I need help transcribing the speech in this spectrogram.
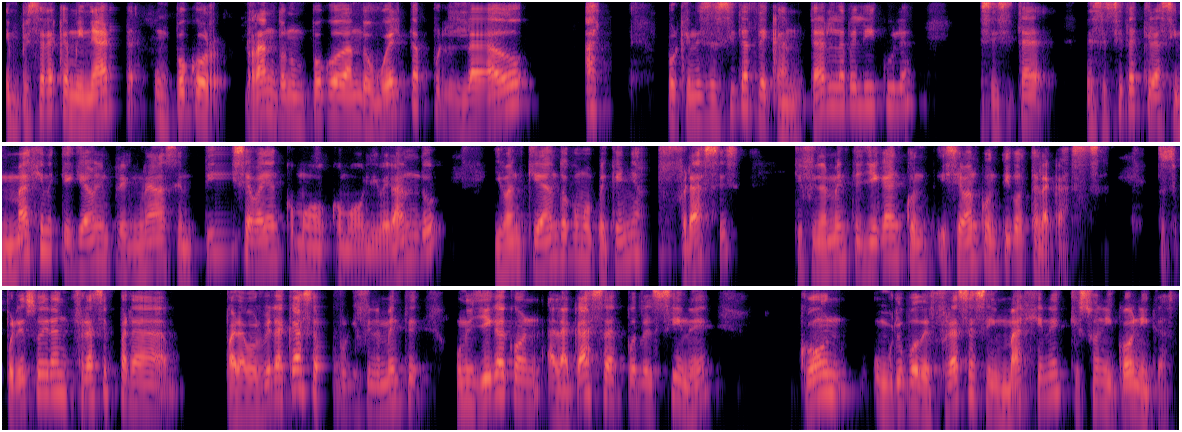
empezar a caminar un poco random, un poco dando vueltas por el lado, porque necesitas decantar la película, necesitas, necesitas que las imágenes que quedan impregnadas en ti se vayan como, como liberando y van quedando como pequeñas frases que finalmente llegan y se van contigo hasta la casa. Entonces, por eso eran frases para, para volver a casa, porque finalmente uno llega con, a la casa después del cine con un grupo de frases e imágenes que son icónicas,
